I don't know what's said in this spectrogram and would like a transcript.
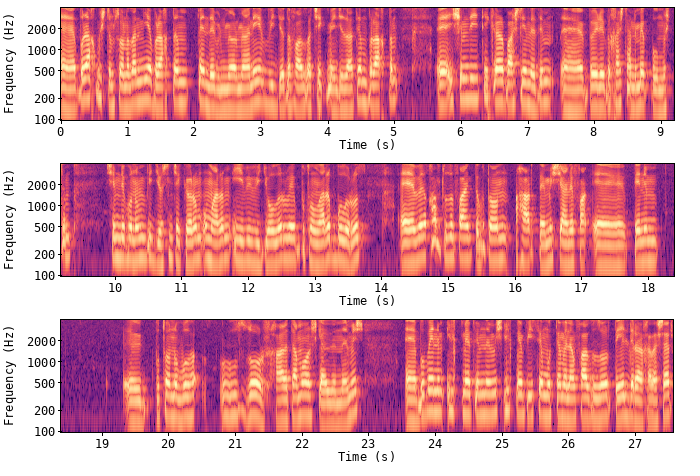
Ee, bırakmıştım sonradan niye bıraktım ben de bilmiyorum yani videoda fazla çekmeyince zaten bıraktım. Ee, şimdi tekrar başlayayım dedim. Ee, böyle birkaç tane map bulmuştum. Şimdi bunun videosunu çekiyorum. Umarım iyi bir video olur ve butonları buluruz. Ee, welcome to the find the button hard demiş. Yani e, benim e, butonu bul zor haritama hoş geldin demiş. E, bu benim ilk map'im demiş. İlk map ise muhtemelen fazla zor değildir arkadaşlar.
